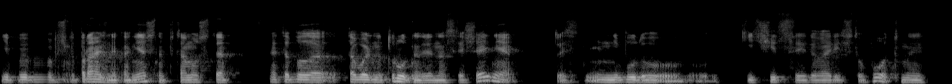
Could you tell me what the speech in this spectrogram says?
и, в общем-то, правильный, конечно, потому что это было довольно трудно для нас решение. То есть не буду кичиться и говорить, что вот мы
